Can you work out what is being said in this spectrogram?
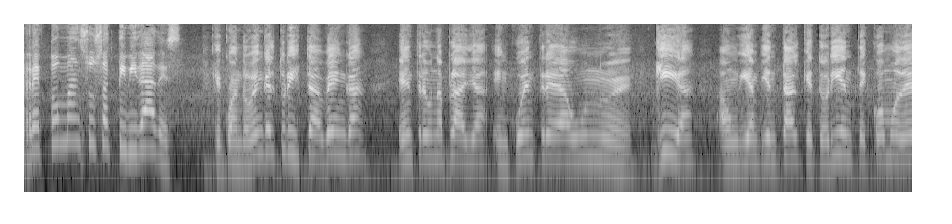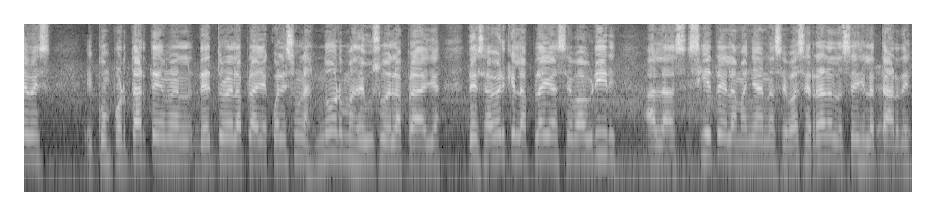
retoman sus actividades. Que cuando venga el turista, venga, entre a una playa, encuentre a un eh, guía, a un guía ambiental que te oriente cómo debes comportarte dentro de la playa, cuáles son las normas de uso de la playa, de saber que la playa se va a abrir a las 7 de la mañana, se va a cerrar a las 6 de la tarde,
